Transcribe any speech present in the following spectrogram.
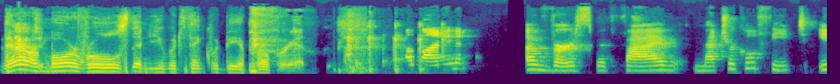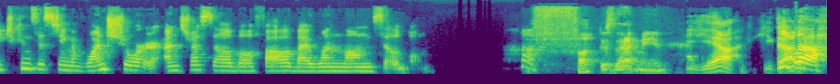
There are more rules than you would think would be appropriate. a line of verse with five metrical feet, each consisting of one short or unstressed syllable followed by one long syllable. Huh. Fuck does that mean? Yeah, you got it. well,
